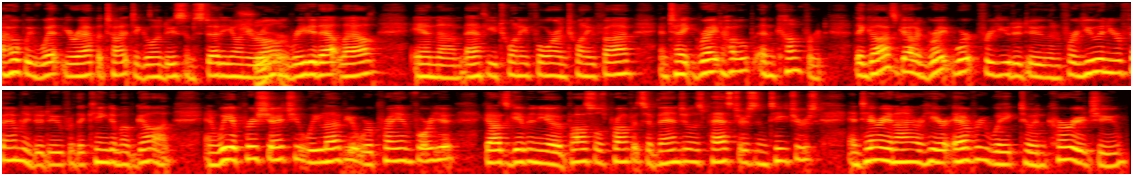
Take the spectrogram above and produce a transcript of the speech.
I hope we've whet your appetite to go and do some study on your own. Read it out loud in uh, Matthew 24 and 25 and take great hope and comfort that God's got a great work for you to do and for you and your family to do for the kingdom of God. And we appreciate you. We love you. We're praying for you. God's given you apostles, prophets, evangelists, pastors, and teachers. And Terry and I are here every week to encourage you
